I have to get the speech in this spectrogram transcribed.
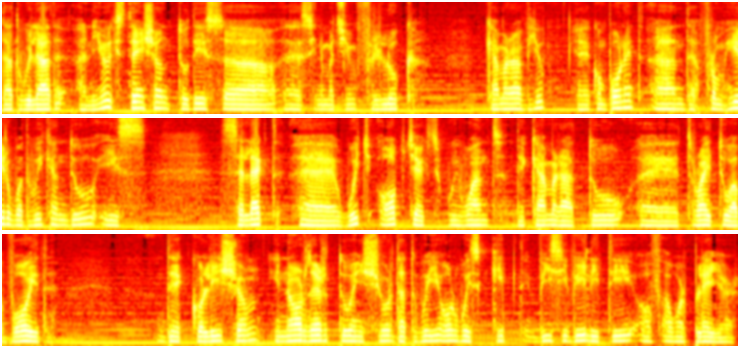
That will add a new extension to this uh, uh, Cinemachine FreeLook camera view uh, component and from here what we can do is select uh, which objects we want the camera to uh, try to avoid the collision in order to ensure that we always keep the visibility of our player.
